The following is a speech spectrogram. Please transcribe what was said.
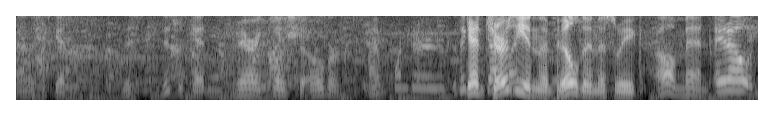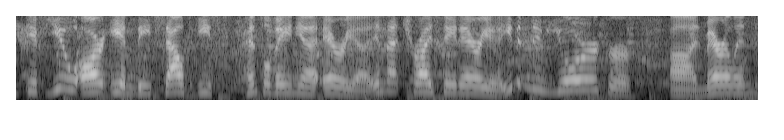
And this is getting. This this is getting very close to over. I wonder. I Yeah, Jersey like- in the building this week. Oh man, you know, if you are in the southeast Pennsylvania area, in that tri-state area, even New York or uh, Maryland,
